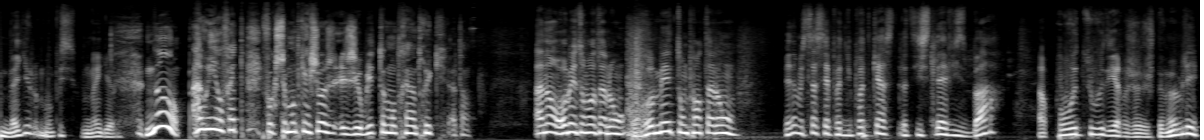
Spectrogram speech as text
De ma gueule, mais en plus, sous de ma gueule. Non Ah oui, en fait, il faut que je te montre quelque chose. J'ai oublié de te montrer un truc. Attends. Ah non, remets ton pantalon, remets ton pantalon. Mais non, mais ça, c'est pas du podcast. Là, il se lève, il se barre. Alors, pour vous tout vous dire, je, je peux meubler.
